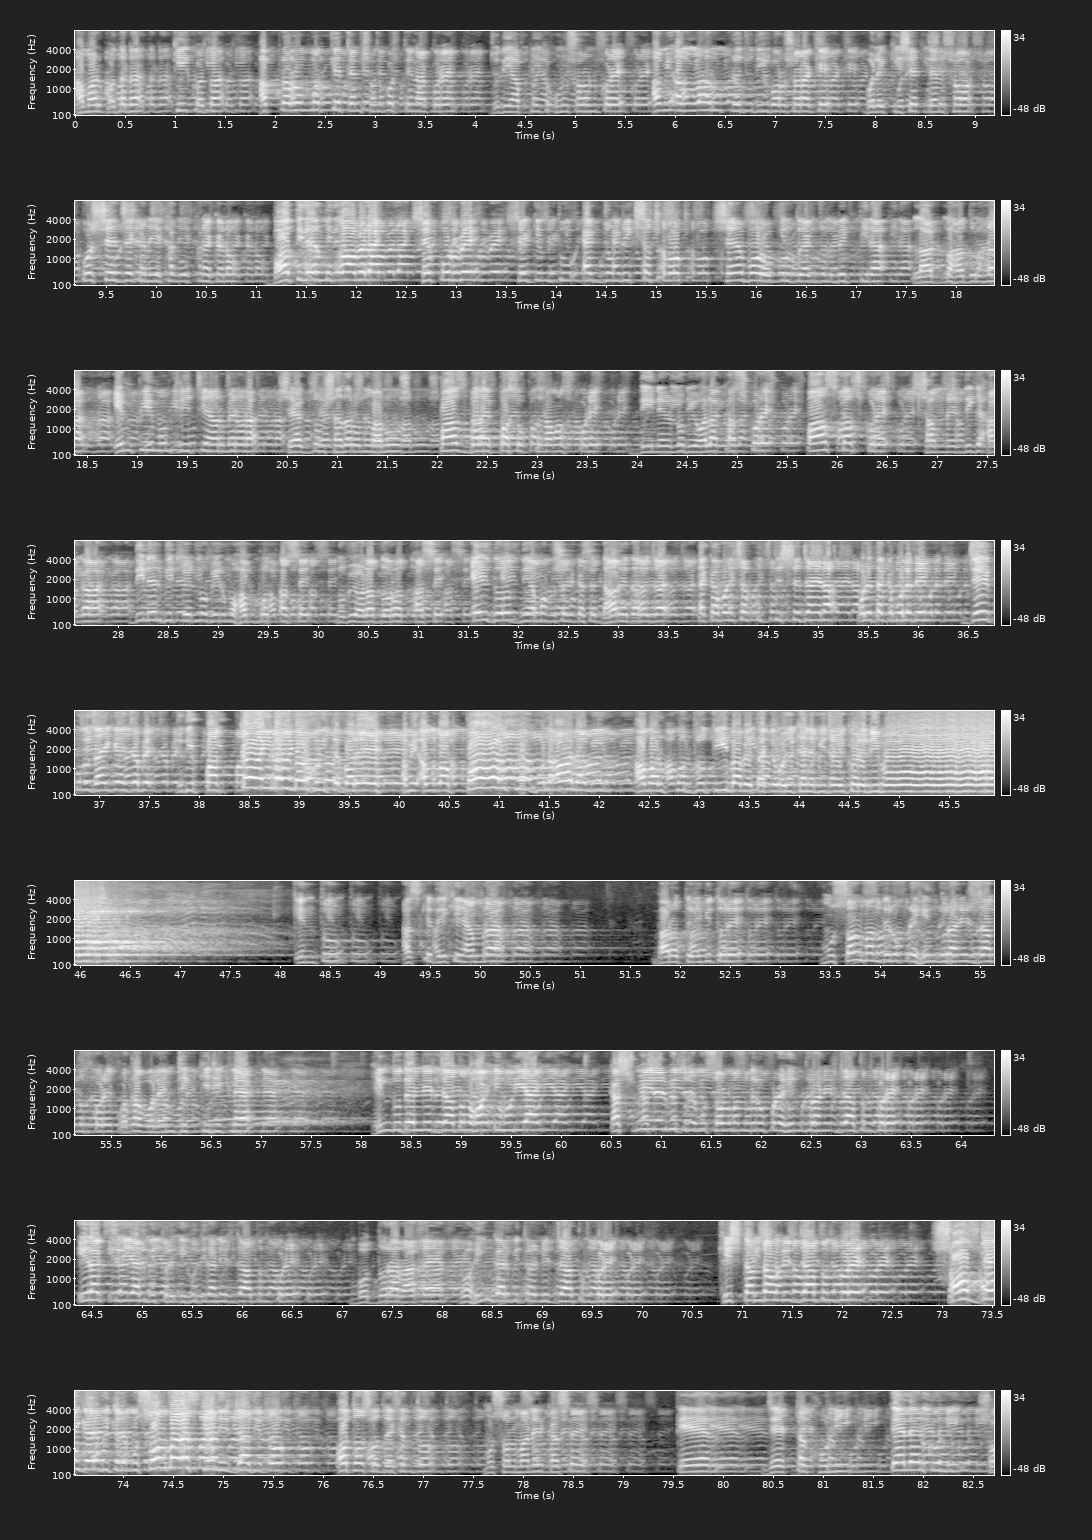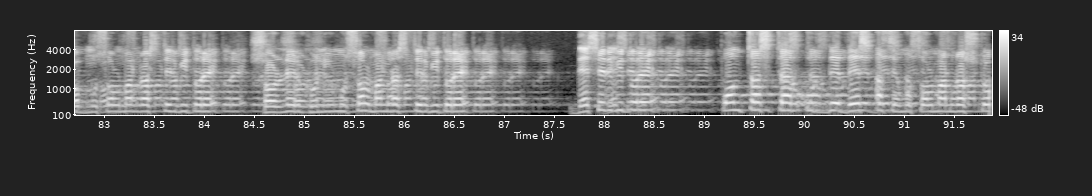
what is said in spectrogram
আমার কথাটা কি কথা? আপনার উম্মতকে টেনশন করতে না করে যদি আপনাকে অনুসরণ করে, আমি আল্লাহর উপরে যদি ভরসা রাখে, বলে কিসের টেনশন ও সে যেখানেই থাকুক না কেন, বাতিলের মোকাবেলায় সে পড়বে, সে কিন্তু একজন রিকশা চালক, সে বড় কিন্তু একজন ব্যক্তি লাট বাহাদুর না এমপি, মন্ত্রী চেয়ারম্যান না সে একজন সাধারণ মানুষ, পাঁচ বেলায় পাঁচ নামাজ পড়ে, দিনের নবীওয়ালা কাজ করে, পাঁচ কাজ করে, সামনের দিকে আগা দিনের ভিতরে নবীর মোহাব্বত আছে, নবীওয়ালা দরদ আছে, এই দরদ নিয়ে মানুষের কাছে যায়, টাকা পয়সার উদ্দেশ্যে যায় না, বলে তাকে বলে দেন, যে কোনো জায়গায় যাবে, যদি পাক্কা ইমানদার হইতে পারে, আমি আল্লাহ পাক রব্বুল আলামিন আমার কুদরতি ভাবে তাকে ওইখানে বিজয় করে দিব। কিন্তু আজকে দেখি আমরা ভারতের ভিতরে মুসলমানদের উপরে হিন্দুরা নির্যাতন করে কথা বলেন ঠিক কি ঠিক না? হিন্দুদের নির্যাতন হয় ইন্ডিয়ায় কাশ্মীরের ভিতরে মুসলমানদের উপরে হিন্দুরা নির্যাতন করে ইরাক সিরিয়ার ভিতরে ইহুদিরা নির্যাতন করে বৌদ্ধরা রাখায়ন রোহিঙ্গার ভিতরে নির্যাতন করে খ্রিস্টানরাও নির্যাতন করে সব জায়গার ভিতরে মুসলমান আজকে নির্যাতিত। অথচ দেখেন তো মুসলমানের কাছে তেল যে একটা খনি তেলের খনি সব মুসলমান রাষ্ট্রের ভিতরে স্বর্ণের খনি মুসলমান রাষ্ট্রের ভিতরে দেশের ভিতরে পঞ্চাশটার ঊর্ধ্বে দেশ আছে, মুসলমান রাষ্ট্র।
